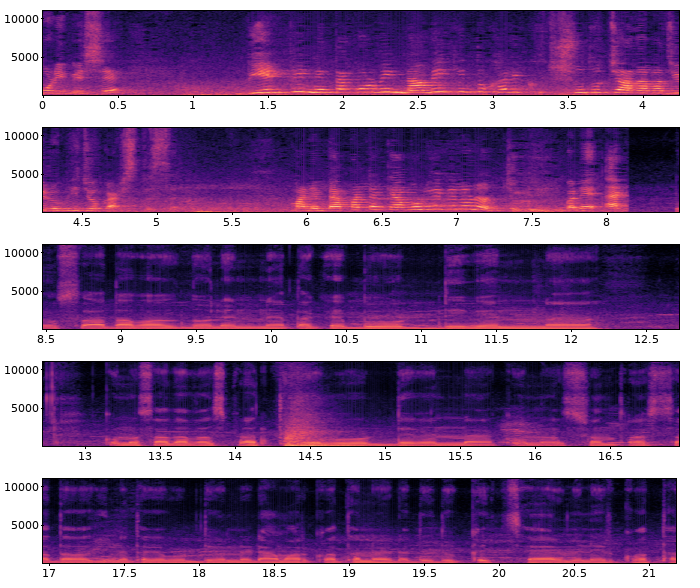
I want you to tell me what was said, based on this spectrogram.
পরিবেশে বিএনপির নেতাকর্মীর নামেই কিন্তু খালি শুধু চাঁদাবাজির অভিযোগ আসতেছে। মানে ব্যাপারটা কেমন হয়ে গেল না? মানে এক সাদাবাজ দলের নেতাকে ভোট দিবেন না। কোনো সাদাবাজ প্রার্থীকে ভোট দেবেন না। কোনো সন্ত্রাস সাদাবাজি নেতাকে ভোট দেবেন না। এটা আমার কথা না, এটা দুদকের চেয়ারম্যানের কথা।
